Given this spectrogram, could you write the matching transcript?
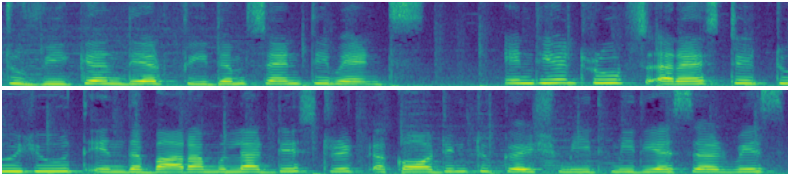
to weaken their freedom sentiments. Indian troops arrested 2 youth in the Baramulla district. According to Kashmir Media Service,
